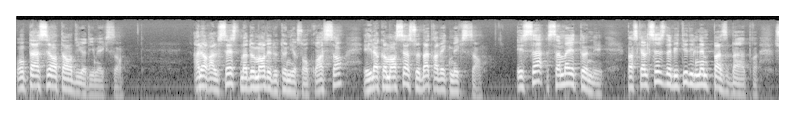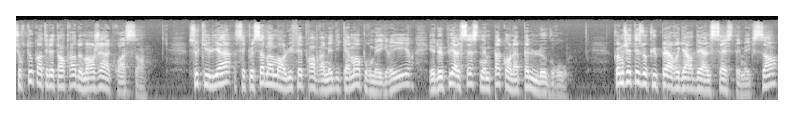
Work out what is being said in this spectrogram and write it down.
on t'a assez entendu, a dit Mexan. Alors Alceste m'a demandé de tenir son croissant et il a commencé à se battre avec Mexan. Et ça, ça m'a étonné, parce qu'Alceste d'habitude il n'aime pas se battre, surtout quand il est en train de manger un croissant. Ce qu'il y a, c'est que sa maman lui fait prendre un médicament pour maigrir, et depuis Alceste n'aime pas qu'on l'appelle le gros. Comme j'étais occupé à regarder Alceste et Mexan,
